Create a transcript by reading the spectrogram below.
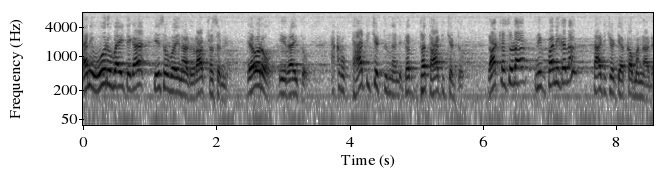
అని ఊరు బయటగా తీసుకుపోయినాడు రాక్షసుడిని ఎవరు? ఈ రైతు. అక్కడ ఒక తాటి చెట్టు ఉందండి పెద్ద తాటి చెట్టు. రాక్షసుడా నీకు పని కదా? తాటి చెట్టు ఎక్కమన్నాడు.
